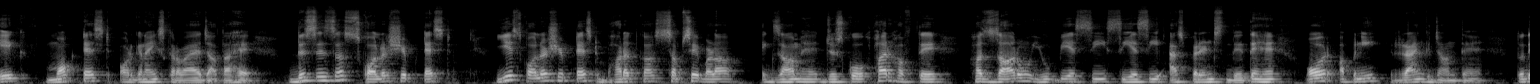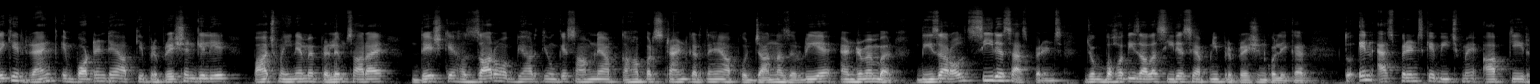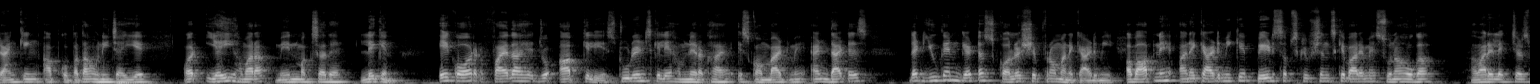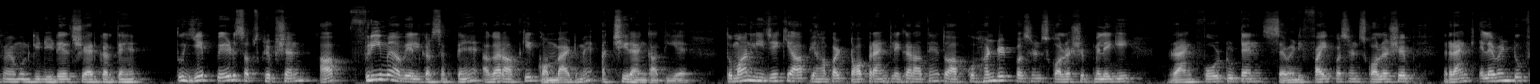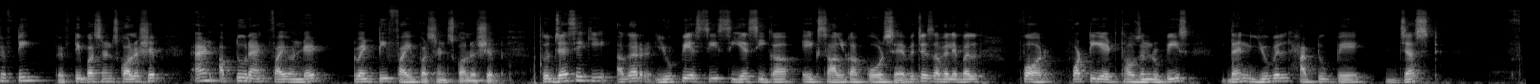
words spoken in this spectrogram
एक मॉक टेस्ट ऑर्गेनाइज करवाया जाता है। This is a scholarship test ये स्कॉलरशिप टेस्ट भारत का सबसे बड़ा एग्ज़ाम है, जिसको हर हफ़्ते हज़ारों यूपीएससी सीएससी एस्पिरेंट्स देते हैं और अपनी रैंक जानते हैं। तो देखिए रैंक इंपॉर्टेंट है आपकी प्रिपरेशन के लिए। पाँच महीने में प्रिलिम्स आ रहा है। देश के हज़ारों अभ्यर्थियों के सामने आप कहाँ पर स्टैंड करते हैं, आपको जानना ज़रूरी है। And remember these are all serious aspirants जो बहुत ही ज़्यादा सीरियस है अपनी प्रिपरेशन को लेकर। तो इन एस्पिरेंट्स के बीच में आपकी रैंकिंग आपको पता होनी चाहिए और यही हमारा मेन मकसद है। लेकिन एक और फ़ायदा है जो आपके लिए स्टूडेंट्स के लिए हमने रखा है इस कॉम्बैट में and that is that you can get a scholarship from Unacademy अब आपने अन अकेडमी के पेड सब्सक्रिप्शन के बारे में सुना होगा। हमारे लेक्चर्स में हम उनकी डिटेल्स शेयर करते हैं। तो ये पेड सब्सक्रिप्शन आप फ्री में अवेल कर सकते हैं अगर आपकी कॉम्बैट में अच्छी रैंक आती है। तो मान लीजिए कि आप यहाँ पर टॉप रैंक लेकर आते हैं तो आपको हंड्रेड परसेंट स्कॉलरशिप मिलेगी। Rank four to ten seventy five percent scholarship rank eleven to fifty fifty percent scholarship and up to rank five hundred twenty five percent scholarship तो जैसे कि अगर यूपीएससी सीएससी का एक साल का कोर्स है which is available for forty eight thousand rupees then you will have to pay just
